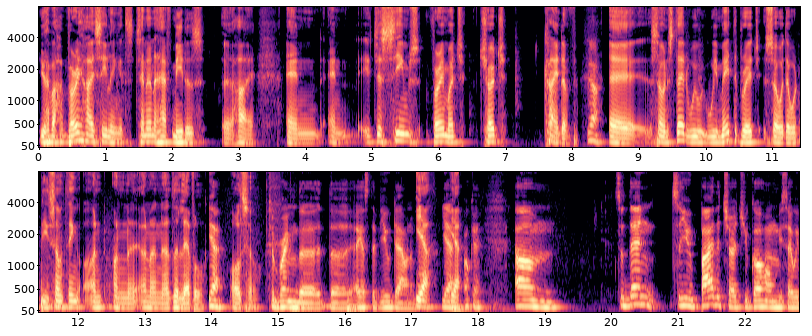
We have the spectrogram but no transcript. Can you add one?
you have a very high ceiling. It's ten and a half meters uh, high, and and it just seems very much church kind of. Yeah. Uh, so instead, we we made the bridge so there would be something on on uh, on another level. Yeah. Also. To bring the the I guess the view down a bit. Yeah, Yeah. yeah. Okay. Um so then so you buy the church, you go home, you say we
